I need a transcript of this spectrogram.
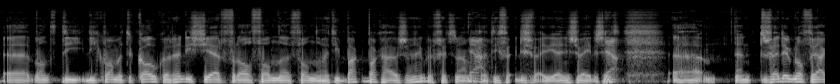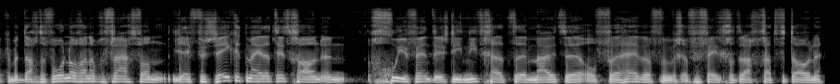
eh, want die, die kwam met de koker, hè, die share vooral van, eh, van heet die bak, Bakhuizen, hè? ik ben vergeet zijn naam, Ja. die, die, die in Zweden zit. Eh, en toen zei hij ook nog van, ja, ik heb een dag ervoor nog aan hem gevraagd van, jij verzekert mij dat dit gewoon een goede vent is die niet gaat eh, muiten of, eh, hè, of een vervelend gedrag gaat vertonen.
